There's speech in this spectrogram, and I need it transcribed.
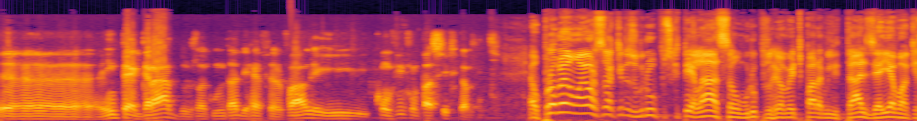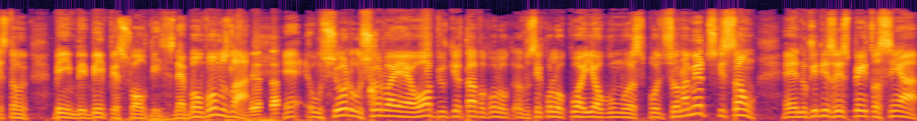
é, integrados na comunidade de Heifer Valley e convivem pacificamente. É, o problema maior são aqueles grupos que tem lá, são grupos realmente paramilitares, e aí é uma questão bem, bem, bem pessoal deles, né? Bom, vamos lá. É, o senhor, o senhor é óbvio que eu tava você colocou aí alguns posicionamentos que são é, no que diz respeito assim a,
